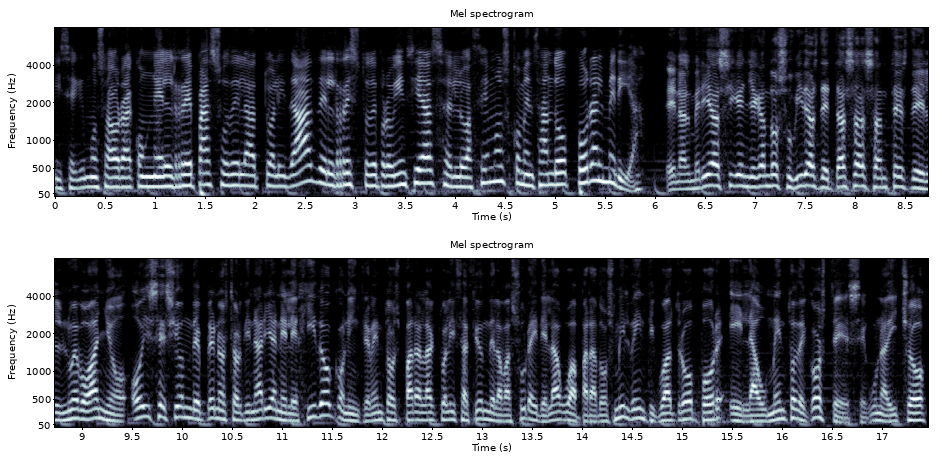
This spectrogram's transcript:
Y seguimos ahora con el repaso de la actualidad del resto de provincias. Lo hacemos comenzando por Almería. En Almería siguen llegando subidas de tasas antes del nuevo año. Hoy sesión de pleno extraordinaria en el Ejido con incrementos para la actualización de la basura y del agua para 2024 por el aumento de costes, según ha dicho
